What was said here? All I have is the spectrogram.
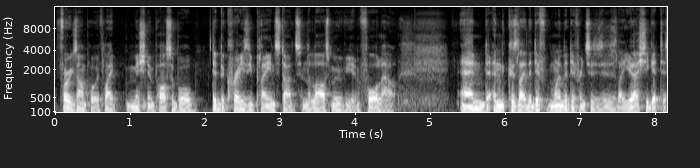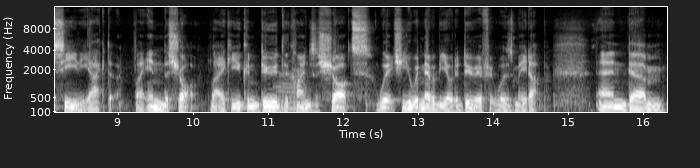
for example if like Mission Impossible did the crazy plane stunts in the last movie in Fallout, and and because like the different one of the differences is like you actually get to see the actor like in the shot. Like you can do the kinds of shots which you would never be able to do if it was made up. And um,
